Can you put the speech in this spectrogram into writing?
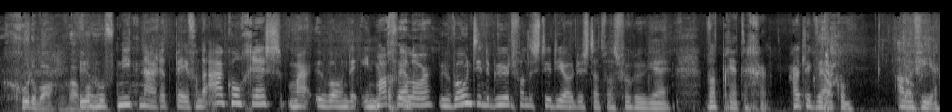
Goedemorgen, mevrouw. U hoeft niet naar het PvdA-congres, maar u woonde in... Mag wel, hoor. U, woont in de buurt van de studio, dus dat was voor u eh, wat prettiger. Hartelijk welkom, alle vier.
